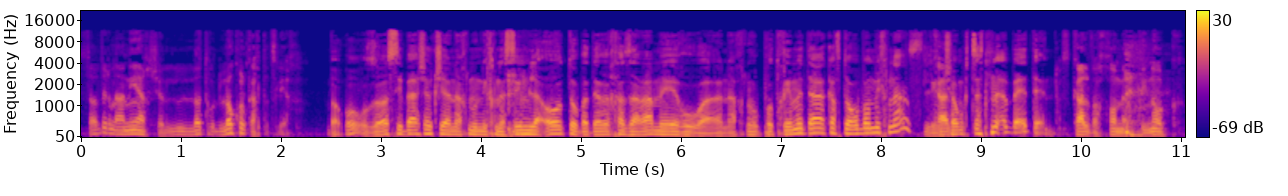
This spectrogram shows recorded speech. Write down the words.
סביר להניח שלא לא כל כך תצליח. ברור, זו הסיבה שכשאנחנו נכנסים לאוטו בדרך חזרה מאירוע, אנחנו פותחים את הכפתור במכנס, לנשום קצת מהבטן. אז קל וחומר תינוק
